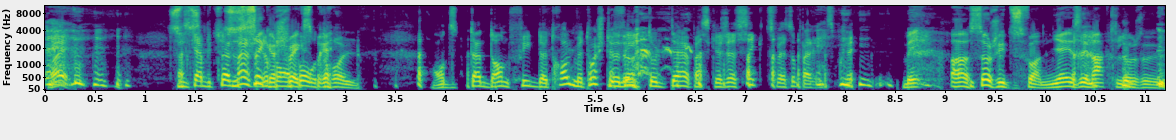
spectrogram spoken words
Ouais. Parce qu'habituellement, je que je fais pas exprès. aux trolls. On dit tout le temps don't feed de troll, mais toi, je te feed tout le temps parce que je sais que tu fais ça par exprès. mais Ah, ça, j'ai du fun. Niaiser Marc, là. je-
